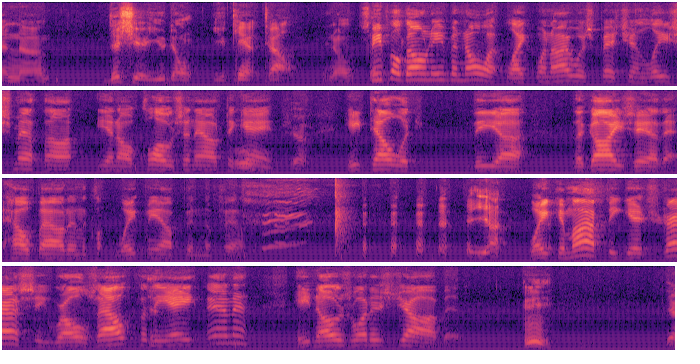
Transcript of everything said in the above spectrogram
And um, this year, you don't, you can't tell, you know. So, People don't even know it. Like when I was pitching Lee Smith on, you know, closing out the Ooh, game, Yeah. he'd tell the the uh, the guys there that help out in the cl- wake me up in the fifth. yeah. Wake him up. He gets dressed. He rolls out for the eighth inning. He knows what his job is. Mm. Yeah.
